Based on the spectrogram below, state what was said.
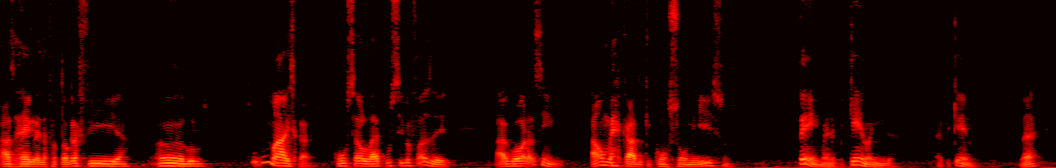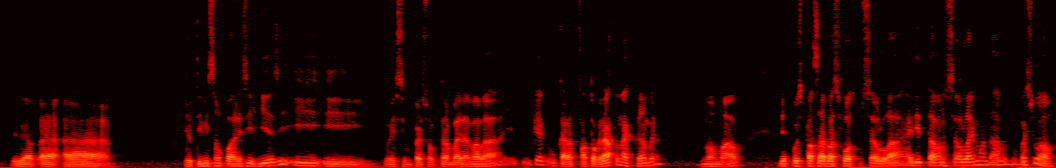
as regras da fotografia, ângulos, tudo mais, cara. Com o celular é possível fazer. Agora, assim, há um mercado que consome isso? Tem, mas é pequeno ainda. É pequeno, né? Você vê a, a, a... Eu tive em São Paulo esses dias e, e, e conheci um pessoal que trabalhava lá. E o cara fotografa na câmera, normal, depois passava as fotos para o celular, editava no celular e mandava para o pessoal.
